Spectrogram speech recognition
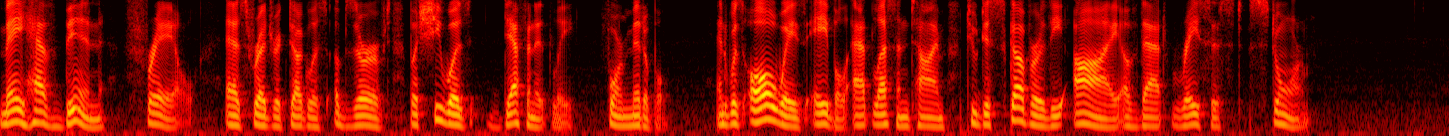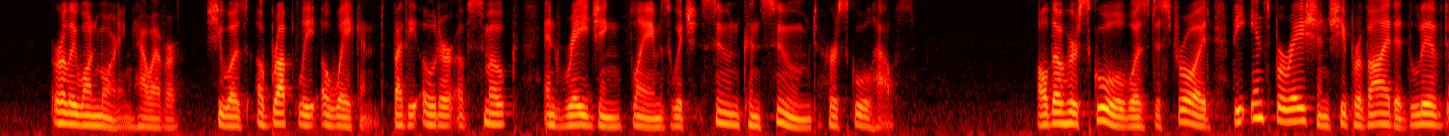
may have been frail, as Frederick Douglass observed, but she was definitely formidable and was always able at lesson time to discover the eye of that racist storm. Early one morning, however, she was abruptly awakened by the odor of smoke and raging flames which soon consumed her schoolhouse. Although her school was destroyed, the inspiration she provided lived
